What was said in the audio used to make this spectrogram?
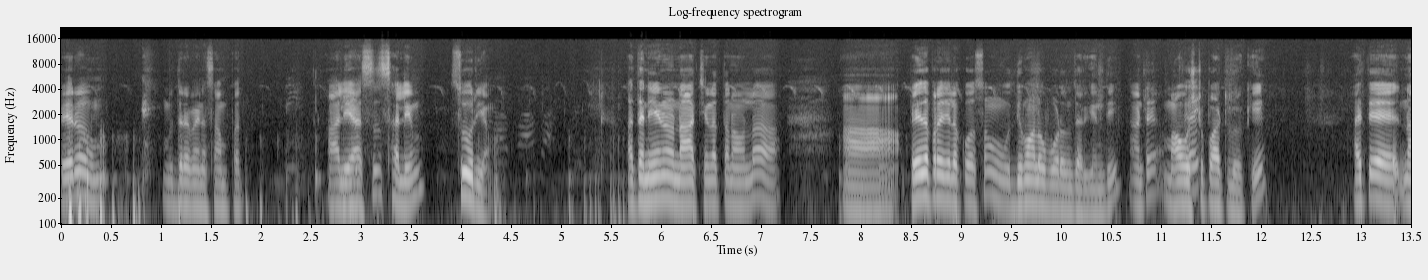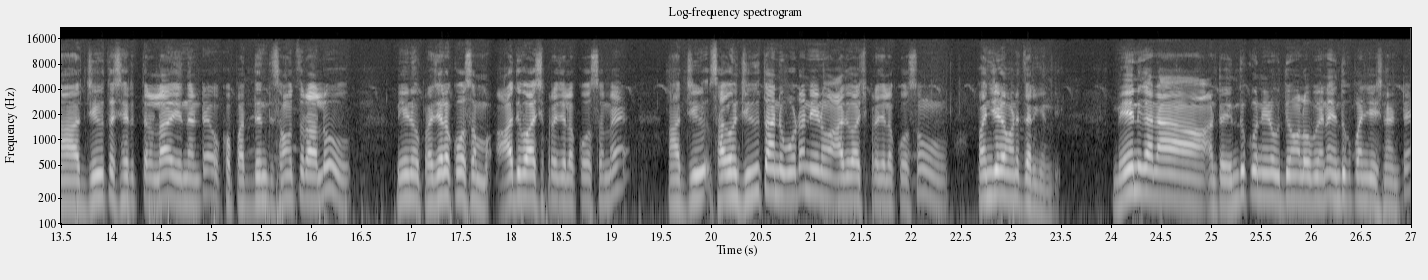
పేరు ముద్రమైన సంపత్ ఆలియాస్ సలీం సూర్యం. అతను నేను నా చిన్నతనంలో పేద ప్రజల కోసం ఉద్యమాలకు పోవడం జరిగింది. అంటే మావోయిస్టు పార్టీలోకి. అయితే నా జీవిత చరిత్రలో ఏంటంటే ఒక పద్దెనిమిది సంవత్సరాలు నేను ప్రజల కోసం ఆదివాసీ ప్రజల కోసమే నా జీవి సగం జీవితాన్ని కూడా నేను ఆదివాసీ ప్రజల కోసం పనిచేయడం అనేది జరిగింది. మెయిన్గా నా అంటే ఎందుకు నేను ఉద్యమంలో పోయినా ఎందుకు పనిచేసిన అంటే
